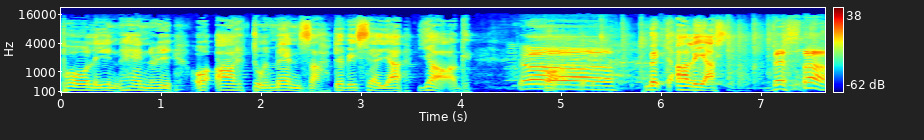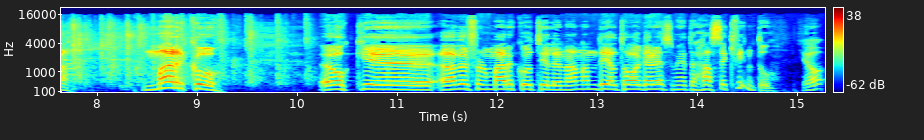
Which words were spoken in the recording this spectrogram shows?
Pauline Henry och Arthur Mensa, det vill säga jag. Ja. Alias. Bästa! Marco. Och eh, över från Marco till en annan deltagare som heter Hasse Kvinto. Ja.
